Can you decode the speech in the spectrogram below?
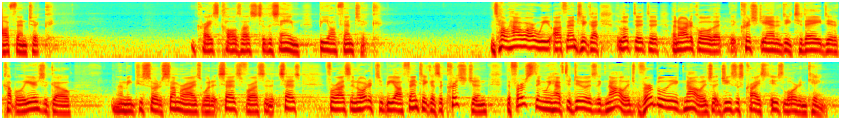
Authentic. And Christ calls us to the same be authentic. And so, how are we authentic? I looked at the, an article that, that Christianity Today did a couple of years ago. Let me just sort of summarize what it says for us. And it says for us, in order to be authentic as a Christian, the first thing we have to do is acknowledge, verbally acknowledge, that Jesus Christ is Lord and King.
